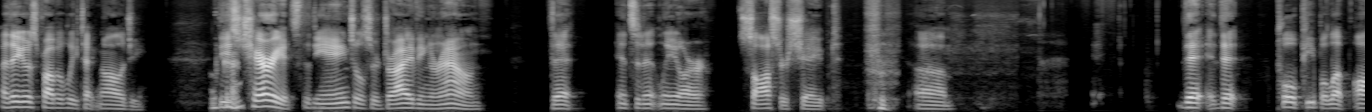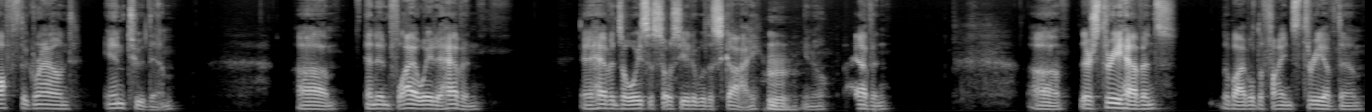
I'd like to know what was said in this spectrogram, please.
I think it was probably technology. Okay. These chariots that the angels are driving around, that incidentally are saucer shaped, um, that that pull people up off the ground into them, um, and then fly away to heaven and heaven's always associated with the sky. Hmm. You know, heaven. Uh, there's three heavens. The Bible defines three of them.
